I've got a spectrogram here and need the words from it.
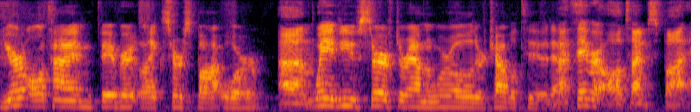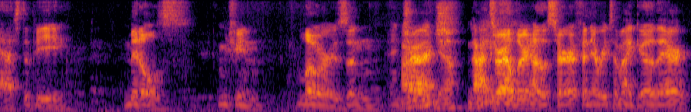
your all-time favorite like surf spot or Um, wave you've surfed around the world or traveled to? My favorite all-time spot has to be middles in between lowers and, and church. right. Yeah. Nice. That's where I learned how to surf, and every time I go there,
